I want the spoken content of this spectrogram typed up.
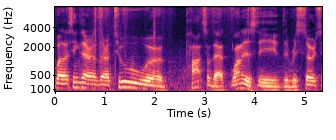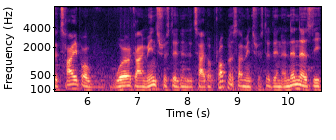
Well, I think there are, there are two uh, parts of that. One is the the research, the type of work I'm interested in, the type of problems I'm interested in, and then there's the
